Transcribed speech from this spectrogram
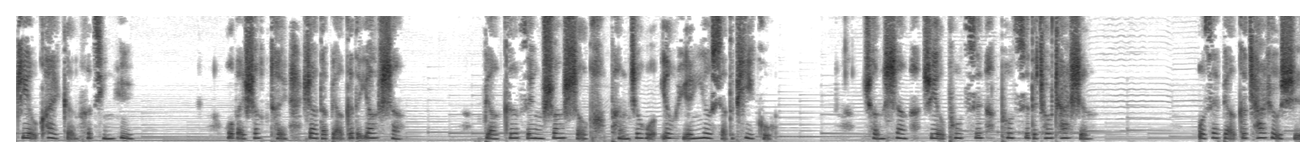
只有快感和情欲。我把双腿绕到表哥的腰上，表哥则用双手捧着我又圆又小的屁股。床上只有噗呲噗呲的抽插声。我在表哥插入时，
